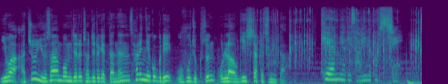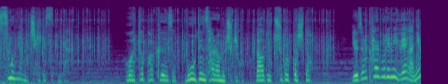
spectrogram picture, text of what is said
이와 아주 유사한 범죄를 저지르겠다는 살인 예고글이 우후죽순 올라오기 시작했습니다. 계양역에서 7시 20명을 죽이겠습니다. 워터파크에서 모든 사람을 죽이고 나도 죽을 것이다. 요즘 칼부림이 유행 아님?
